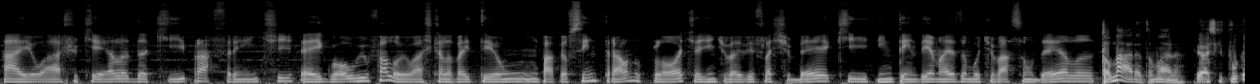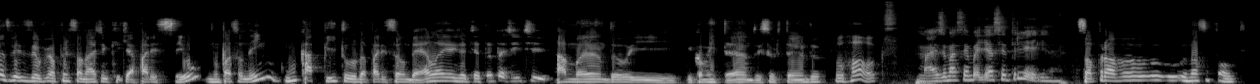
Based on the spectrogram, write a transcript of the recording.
Ah, eu acho que ela daqui pra frente é igual o Will falou. Eu acho que ela vai ter um, um papel central no plot. A gente vai ver flashback, entender mais da motivação dela. Tomara, tomara. Eu acho que poucas vezes eu vi uma personagem que, que apareceu, não passou nem um capítulo da aparição dela e já tinha tanta gente amando e, e comentando e surtando. O Hawks. Mais uma semelhança entre eles, né? Só prova o, o nosso ponto.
